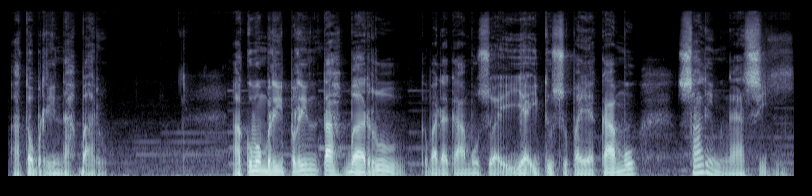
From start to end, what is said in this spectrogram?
atau perintah baru. Aku memberi perintah baru kepada kamu yaitu supaya kamu saling mengasihi.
